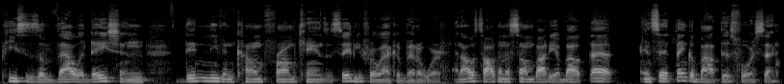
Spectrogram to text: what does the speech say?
pieces of validation didn't even come from Kansas City, for lack of a better word. And I was talking to somebody about that and said, think about this for a second.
